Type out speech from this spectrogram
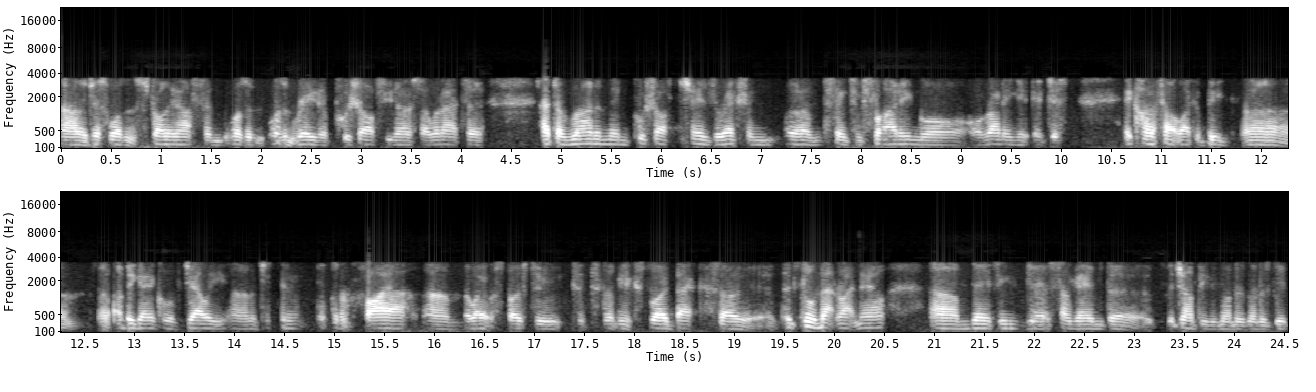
uh, it just wasn't strong enough and wasn't wasn't ready to push off. You know, so when I had to had to run and then push off to change direction, um, defensive sliding or, or running, it, it just it kind of felt like a big uh, a big ankle of jelly. Um, it just didn't it didn't fire um, the way it was supposed to, to to let me explode back. So it's doing that right now. Um, the only thing, you know, some games the the jumping is not as not as good.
